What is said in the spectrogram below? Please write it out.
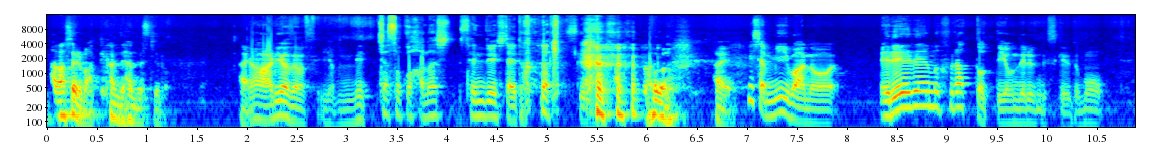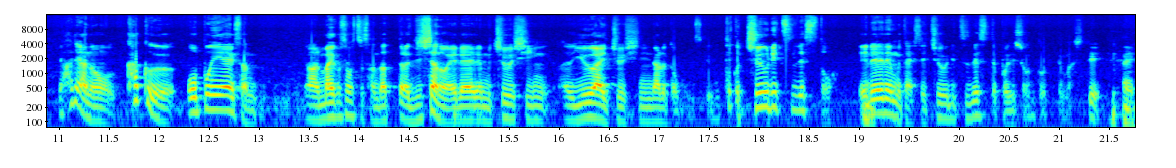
話せればって感じなんですけど。はいいやありがとうございますいやめっちゃそこ話宣伝したいところなんですけどなるほど。はい。弊社ミーはあの LLM フラットって呼んでるんですけれども、やはりあの各オープン AI さん、あマイクロソフトさんだったら自社の LLM 中心、UI 中心になると思うんですけど、結構中立ですと、うん LLM に対して中立ですってポジションを取ってまして、はい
